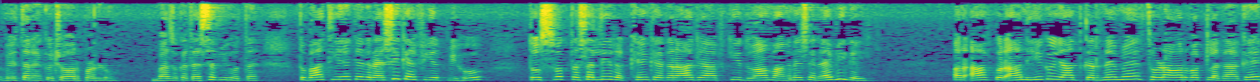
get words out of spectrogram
بہتر ہے کچھ اور پڑھ لوں۔ بازو کا ایسا بھی ہوتا ہے۔ تو بات یہ ہے کہ اگر ایسی کیفیت بھی ہو، تو اس وقت تسلی رکھیں کہ اگر آج آپ کی دعا مانگنے سے رہ بھی گئی اور آپ قرآن ہی کو یاد کرنے میں تھوڑا اور وقت لگا گئے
